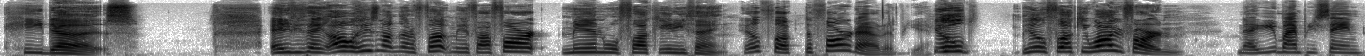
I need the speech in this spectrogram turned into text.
He does. And if you think, "Oh, he's not going to fuck me if I fart," men will fuck anything. He'll fuck the fart out of you. He'll he'll fuck you while you're farting. Now you might be saying,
